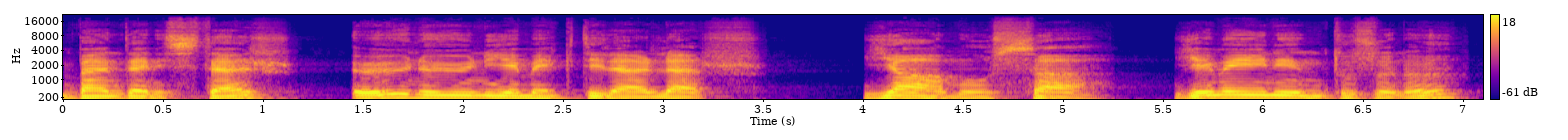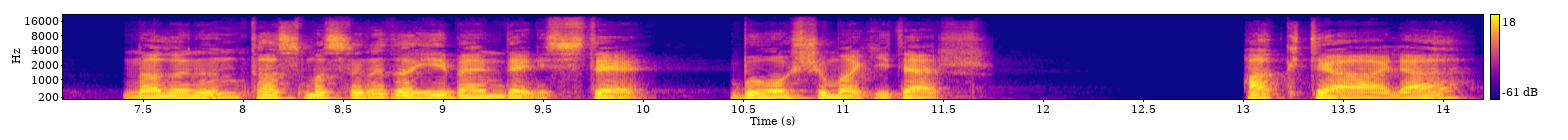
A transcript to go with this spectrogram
benden ister, öğün öğün yemek dilerler. Ya Musa, yemeğinin tuzunu, nalının tasmasını dahi benden iste. Bu hoşuma gider. Hak Teala,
